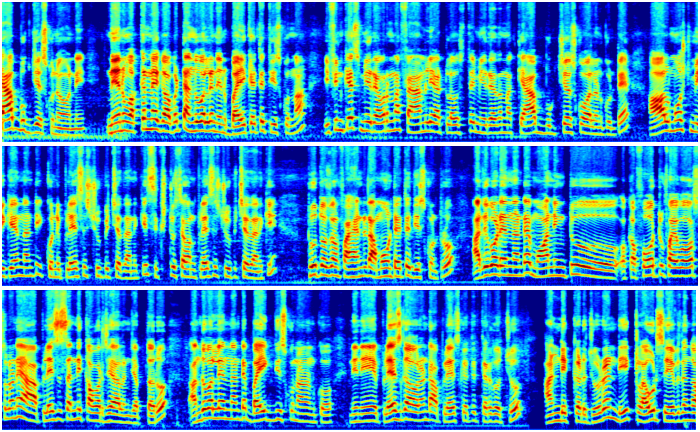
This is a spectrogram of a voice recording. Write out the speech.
క్యాబ్ బుక్ చేసుకునేవాడిని. నేను ఒక్కనే కాబట్టి అందువల్ల నేను బైక్ అయితే తీసుకున్నా. ఇఫ్ ఇన్ కేస్ మీరు ఎవరన్నా ఫ్యామిలీ అట్లా వస్తే మీరు ఏదన్నా క్యాబ్ బుక్ చేసుకోవాలనుకుంటే ఆల్మోస్ట్ మీకు ఏంటంటే కొన్ని ప్లేసెస్ చూపించారు చూపించేదానికి సిక్స్ టు సెవెన్ ప్లేసెస్ చూపించేదానికి two thousand five hundred amount అయితే తీసుకుంటారు. అది కూడా ఏంటంటే మార్నింగ్ టు ఒక ఫోర్ టు ఫైవ్ అవర్స్లోనే ఆ ప్లేసెస్ అన్నీ కవర్ చేయాలని చెప్తారు. అందువల్ల ఏంటంటే బైక్ తీసుకున్నాను అనుకో నేను ఏ ప్లేస్ కావాలంటే ఆ ప్లేస్కి అయితే తిరగొచ్చు. అండ్ ఇక్కడ చూడండి క్లౌడ్స్ ఏ విధంగా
